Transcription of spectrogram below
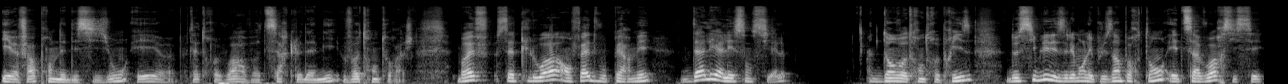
et il va falloir prendre des décisions et peut-être revoir votre cercle d'amis, votre entourage. Bref, cette loi, en fait, vous permet d'aller à l'essentiel, dans votre entreprise, de cibler les éléments les plus importants et de savoir si c'est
